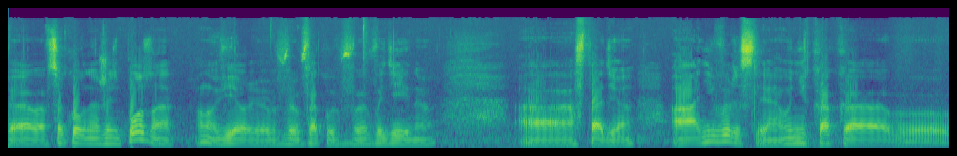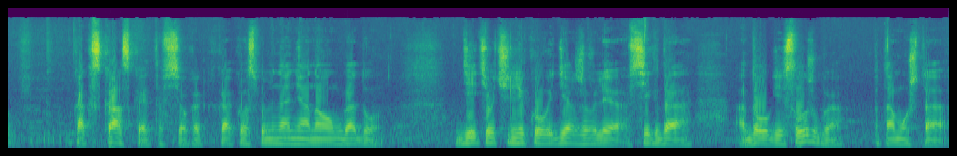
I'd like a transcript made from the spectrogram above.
э, в церковную жизнь поздно, ну, веру, в, в такую, в, в идейную э, стадию, а они выросли, у них как, э, как сказка это все, как, как воспоминание о Новом году. Дети очень легко выдерживали всегда долгие службы, потому что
